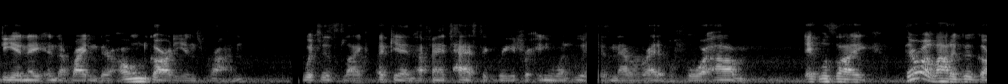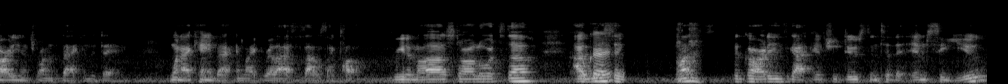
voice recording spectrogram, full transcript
DNA end up writing their own Guardians run, which is like again a fantastic read for anyone who has never read it before. Um, it was like there were a lot of good Guardians runs back in the day. When I came back and like realized as I was like talk, reading a lot of Star Lord stuff, I will Okay. say once the Guardians got introduced into the MCU,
